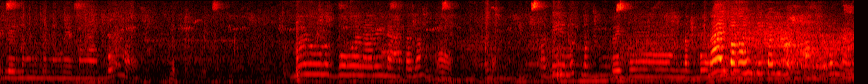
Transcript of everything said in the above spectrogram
Yung lele lang naman ang may mga bunga. eh. Manong nagbunga na rin lahat, ano? Oh. Kadimot mag... Pero kung nagbunga. Nay, baka hindi pa hinog ang ulan eh.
